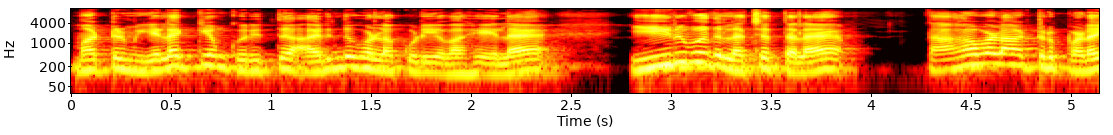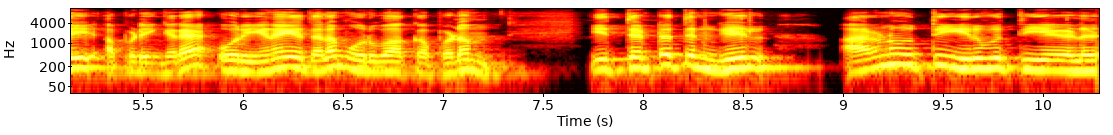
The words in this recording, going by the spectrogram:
மற்றும் இலக்கியம் குறித்து அறிந்து கொள்ளக்கூடிய வகையில் இருபது லட்சத்தில் தகவலாற்றுப்படை அப்படிங்கிற ஒரு இணையதளம் உருவாக்கப்படும். இத்திட்டத்தின் கீழ் அறுநூற்றி இருபத்தி ஏழு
